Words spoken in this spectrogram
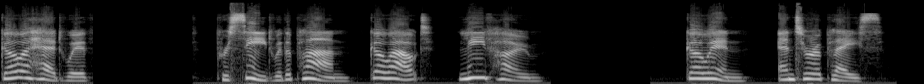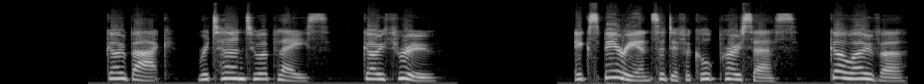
go ahead with, proceed with a plan, go out, leave home, go in, enter a place, go back, return to a place, go through, experience a difficult process, go over,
